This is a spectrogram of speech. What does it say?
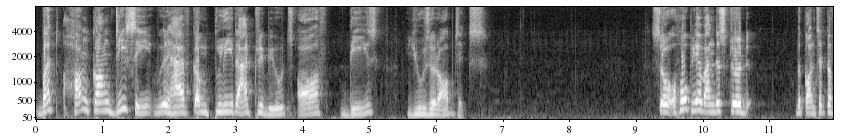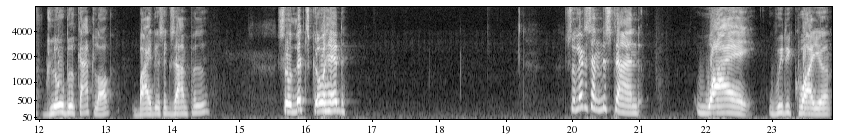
But Hong Kong DC will have complete attributes of these user objects. So hope you have understood the concept of global catalog by this example. So let's go ahead. So let us understand why we require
